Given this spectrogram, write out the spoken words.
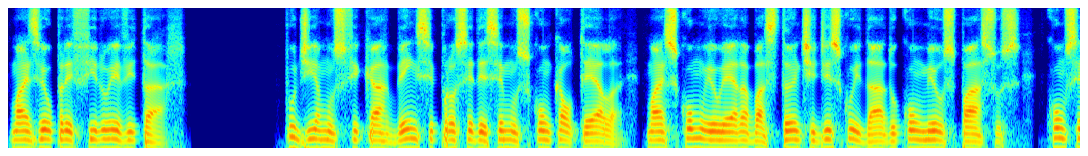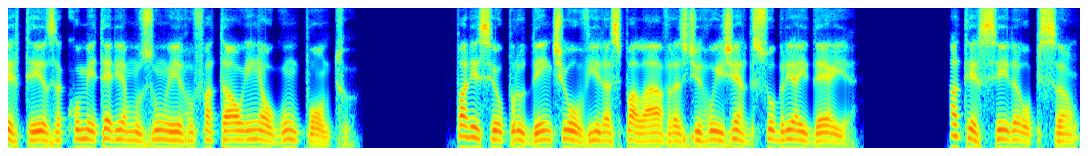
mas eu prefiro evitar. Podíamos ficar bem se procedêssemos com cautela, mas como eu era bastante descuidado com meus passos, com certeza cometeríamos um erro fatal em algum ponto. Pareceu prudente ouvir as palavras de Ruigerd sobre a ideia. A terceira opção:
